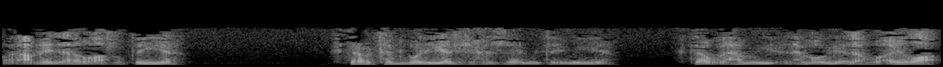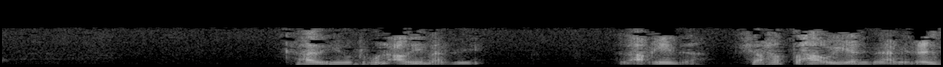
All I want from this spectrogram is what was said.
والعقيدة الواسطية كتاب التدورية لشيخ الإسلام ابن تيمية كتاب الحموية له أيضا. هذه كتب عظيمة في العقيدة. شرح الطحاوية لابن أبي العز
